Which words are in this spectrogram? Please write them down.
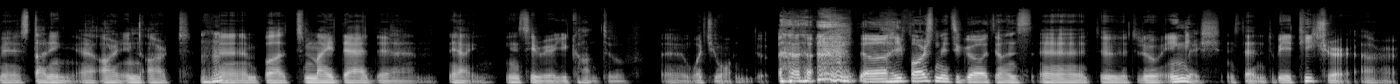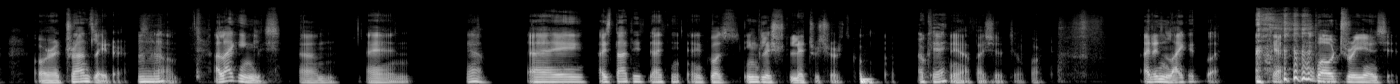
uh, studying uh, art in art, Mhm. um, but my dad, um, yeah, in, in Syria you can't do uh, what you want to do, so he forced me to go to uh, to to do English instead, to be a teacher or or a translator. Mhm. So I like English, um, and yeah. I I studied. I think it was English literature school Okay. yeah, faculty of art. I didn't like it, but yeah, poetry and shit,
